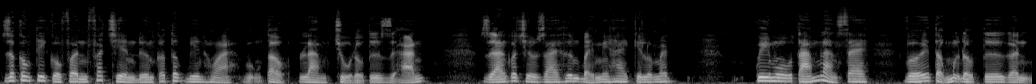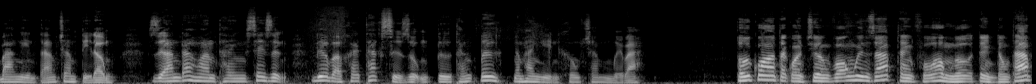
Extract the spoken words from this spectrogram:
do công ty cổ phần phát triển đường cao tốc Biên Hòa, Vũng Tàu làm chủ đầu tư dự án. Dự án có chiều dài hơn 72 km, quy mô 8 làn xe với tổng mức đầu tư gần 3.800 tỷ đồng. Dự án đã hoàn thành xây dựng, đưa vào khai thác sử dụng từ tháng 4 năm 2013. Tối qua tại quảng trường Võ Nguyên Giáp, thành phố Hồng Ngự, tỉnh Đồng Tháp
